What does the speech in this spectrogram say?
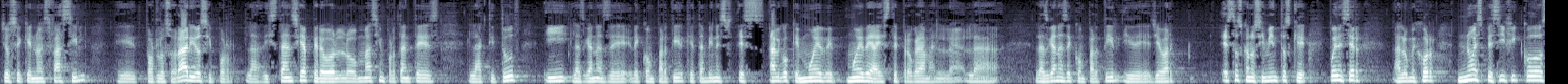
Yo sé que no es fácil eh, por los horarios y por la distancia, pero lo más importante es la actitud y las ganas de, compartir, que también es, es, algo que mueve, mueve a este programa, la, la, las ganas de compartir y de llevar estos conocimientos que pueden ser a lo mejor no específicos,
